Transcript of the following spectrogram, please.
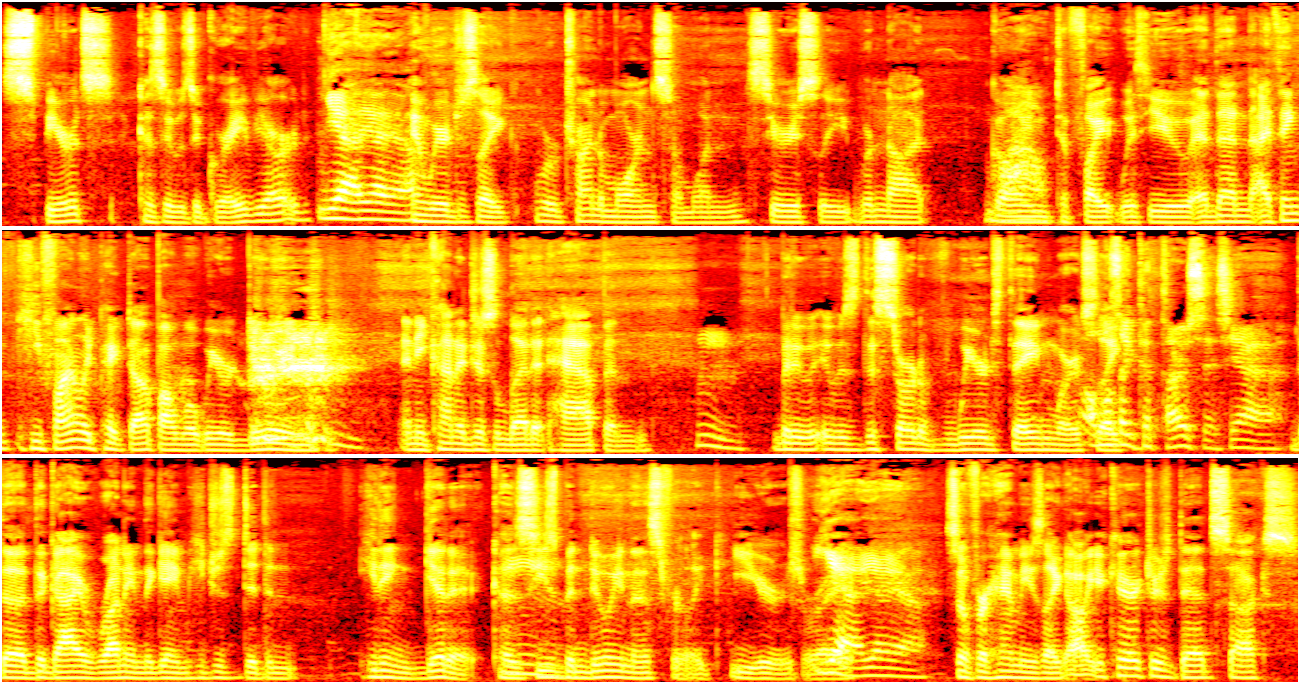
spirits because it was a graveyard Yeah, yeah, yeah. and we were just like we're trying to mourn someone seriously we're not going Wow. to fight with you and then i think he finally picked up on what we were doing and he kind of just let it happen but it, it was this sort of weird thing where it's Hmm. Almost like, like, catharsis, yeah. the the guy running the game he just didn't he didn't get it because he's been doing this for like years right Hmm. Yeah, yeah, yeah. so for him, he's like, "Oh, your character's dead, sucks."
